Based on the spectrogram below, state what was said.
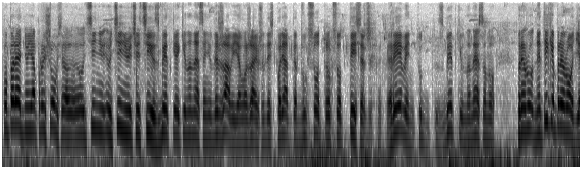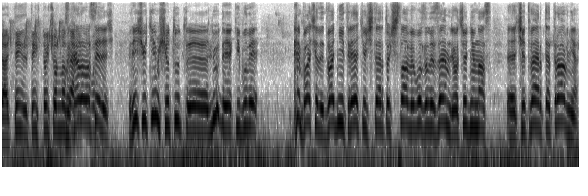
попередньо я пройшовся, оцінюючи ці збитки, які нанесені державі, я вважаю, що десь порядка 200-300 тисяч гривень тут збитків нанесено приро- не тільки природі, а й той чорнозем. Михайло Васильович, річ у тім, що тут е, люди, які були, бачили, два дні 3-4 числа вивозили землю. От сьогодні в нас е, 4 травня.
